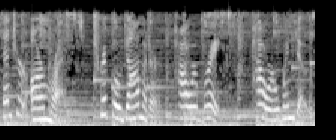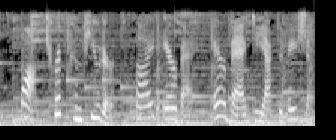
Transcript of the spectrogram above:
center armrest, trip odometer, power brakes, power windows, clock, trip computer, side airbag, airbag deactivation,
